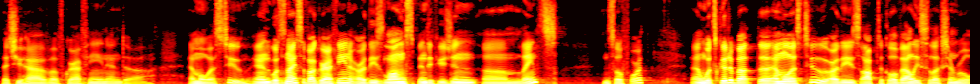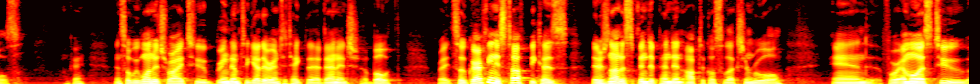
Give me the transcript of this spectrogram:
that you have of graphene and uh, MoS2. And what's nice about graphene are these long spin diffusion um, lengths and so forth. And what's good about the MoS2 are these optical valley selection rules. Okay? And so we want to try to bring them together and to take the advantage of both. Right? So graphene is tough because there's not a spin dependent optical selection rule. And for MoS2, uh,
